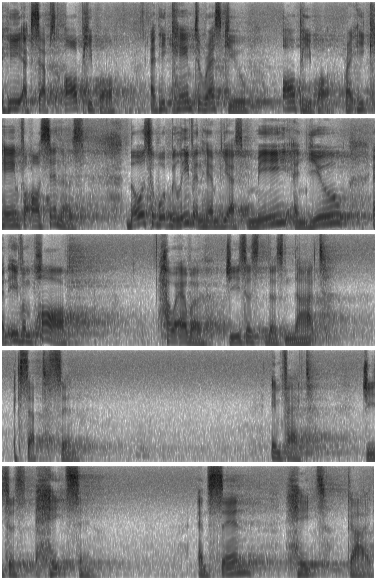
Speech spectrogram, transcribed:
he accepts all people, and he came to rescue all people, right? He came for all sinners. Those who would believe in him, yes, me and you and even Paul. However, Jesus does not accept sin. In fact, Jesus hates sin, and sin hates God.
